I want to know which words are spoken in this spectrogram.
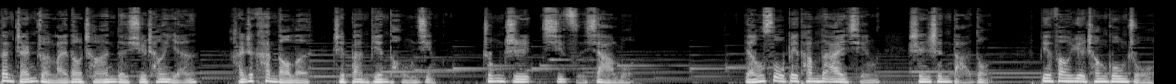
但辗转来到长安的徐昌言还是看到了这半边铜镜，终知妻子下落。杨素被他们的爱情深深打动，便放乐昌公主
